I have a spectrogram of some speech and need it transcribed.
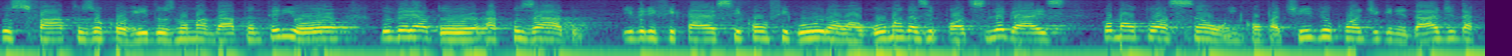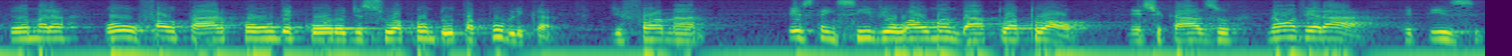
dos fatos ocorridos no mandato anterior do vereador acusado e verificar se configuram alguma das hipóteses legais, como autuação incompatível com a dignidade da Câmara ou faltar com o decoro de sua conduta pública, de forma extensível ao mandato atual. Neste caso, não haverá, repise,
